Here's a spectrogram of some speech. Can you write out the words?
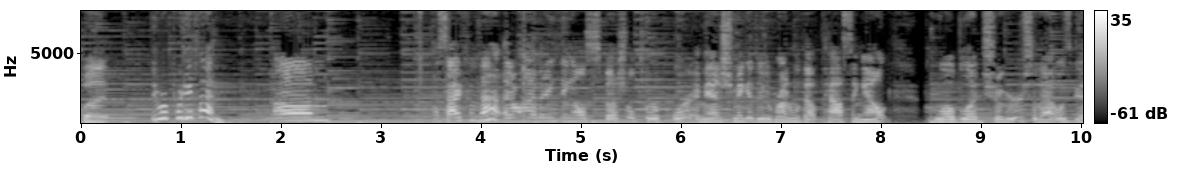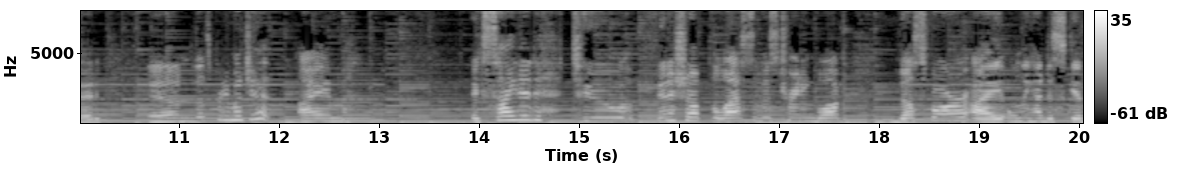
but they were pretty fun. Um, aside from that, I don't have anything else special to report. I managed to make it through the run without passing out from low blood sugar, so that was good. And that's pretty much it. I'm excited to finish up the last of this training block. Thus far, I only had to skip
